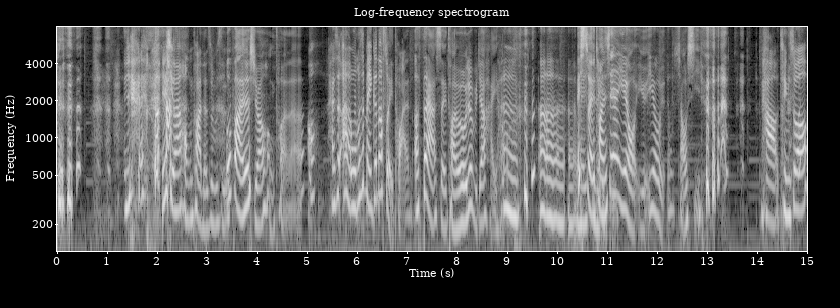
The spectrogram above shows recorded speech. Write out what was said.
也也喜欢红团的，是不是？我本来就喜欢红团啊。哦。还是啊，我们是没跟到水团啊。对啊，水团我就比较还好。嗯嗯嗯嗯。哎、欸，水团现在也有也也有消息。好，请说。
